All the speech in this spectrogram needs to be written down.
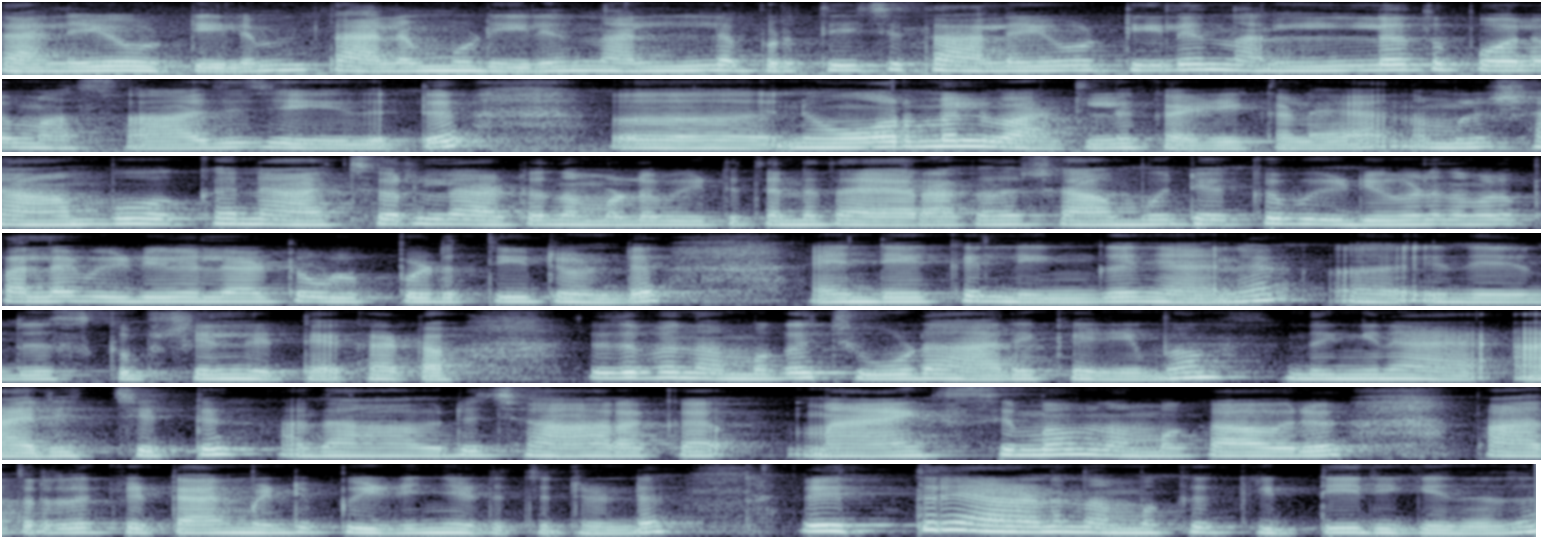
തലയോട്ടിയിലും തലമുടിയിലും നല്ല പ്രത്യേകിച്ച് തലയോട്ടിയിൽ നല്ലതുപോലെ മസാജ് ചെയ്തിട്ട് നോർമൽ വാട്ടിൽ കഴുകിക്കളയുക നമ്മൾ ഷാമ്പൂ ഒക്കെ നാച്ചുറലായിട്ട് നമ്മുടെ വീട്ടിൽ തന്നെ തയ്യാറാക്കുന്ന ഷാമ്പൂന്റെയൊക്കെ വീഡിയോകൾ നമ്മൾ പല വീഡിയോയിലായിട്ട് ഉൾപ്പെടുത്തിയിട്ടുണ്ട്. അതിന്റെയൊക്കെ ലിങ്ക് ഞാൻ ഇത് ഡിസ്ക്രിപ്ഷനിൽ ഇട്ടേക്കാം കേട്ടോ. ഇതിപ്പോൾ നമുക്ക് ചൂടാറി കഴിയുമ്പം ഇതിങ്ങനെ അരിച്ചിട്ട് അത് ആ ഒരു ചാറൊക്കെ മാക്സിമം നമുക്ക് ആ ഒരു പാത്രത്തിൽ കിട്ടാൻ വേണ്ടി പിഴിഞ്ഞെടുത്തിട്ടുണ്ട്. ഇത്രയാണ് നമുക്ക് കിട്ടിയിരിക്കുന്നത്.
